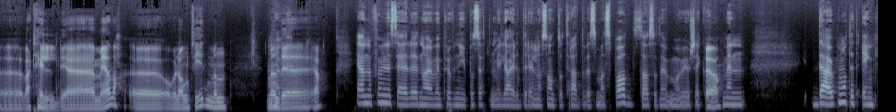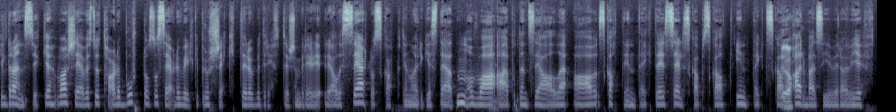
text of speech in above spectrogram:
uh, vært heldige med da, uh, over lang tid. Men, men det Ja. Ja, nå, får vi se, nå har vi proveny på 17 milliarder eller noe sånt, og 30 som er spådd, så det må vi jo sjekke opp. Ja. Men det er jo på en måte et enkelt regnestykke. Hva skjer hvis du tar det bort, og så ser du hvilke prosjekter og bedrifter som blir realisert og skapt i Norge isteden? Og hva mm. er potensialet av skatteinntekter, selskapsskatt, inntektsskatt, ja. arbeidsgiveravgift,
